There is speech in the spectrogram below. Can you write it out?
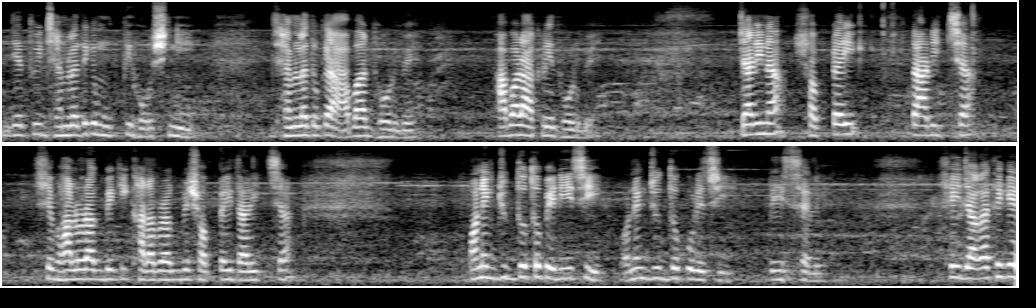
যে তুই ঝামেলা থেকে মুক্তি হোসনি। ঝামেলা তোকে আবার ধরবে, আবার আঁকড়ে ধরবে। জানি না, সবটাই তার ইচ্ছা। সে ভালো রাখবে কি খারাপ রাখবে, সবটাই তার ইচ্ছা। অনেক যুদ্ধ তো পেরিয়েছি, অনেক যুদ্ধ করেছি দেশ সালে সেই জায়গা থেকে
